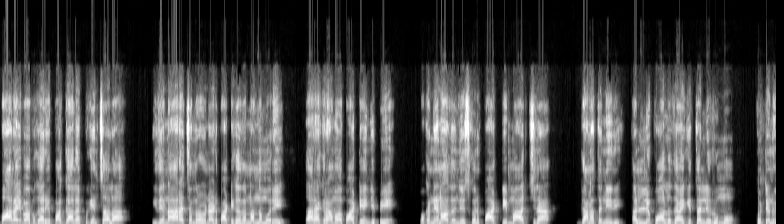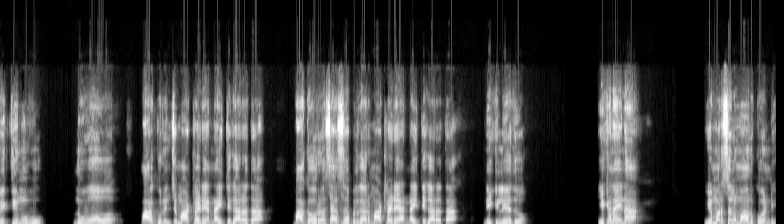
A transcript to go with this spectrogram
బాలయ్య బాబు గారికి పగ్గాలు అప్పగించాలా? ఇది నారా చంద్రబాబు నాయుడు పార్టీ కదా నందమూరి తారకరామ పార్టీ అని చెప్పి ఒక నినాదం తీసుకొని పార్టీ మార్చిన ఘనత నీది. తల్లి పాలు దాగి తల్లి రొమ్ము కొట్టిన వ్యక్తి నువ్వు. నువ్వు మా గురించి మాట్లాడే నైతిక అర్హత మా గౌరవ శాసనసభ్యులు గారు మాట్లాడే ఆ నైతిక అర్హత నీకు లేదు. ఇకనైనా విమర్శలు మానుకోండి.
